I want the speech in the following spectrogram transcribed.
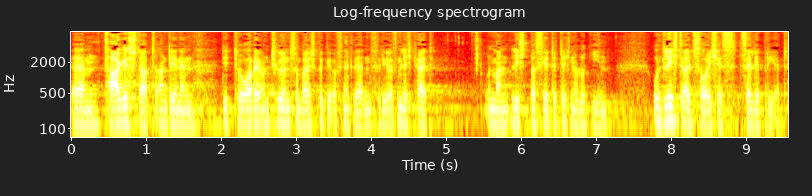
ähm, Tage statt, an denen die Tore und Türen zum Beispiel geöffnet werden für die Öffentlichkeit und man lichtbasierte Technologien und Licht als solches zelebriert.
